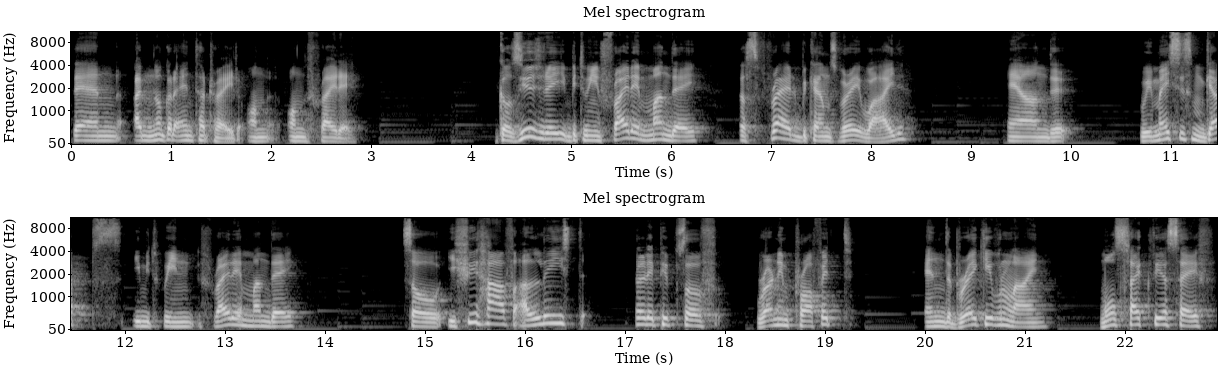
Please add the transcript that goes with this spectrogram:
then I'm not going to enter trade on, on Friday. Because usually between Friday and Monday, the spread becomes very wide and we may see some gaps in between Friday and Monday. So if you have at least 30 pips of running profit and the break-even line, most likely you're safe.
